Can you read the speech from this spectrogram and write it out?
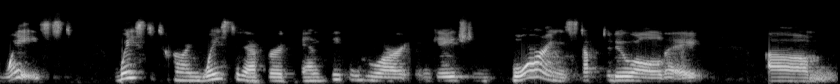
waste wasted time, wasted effort, and people who are engaged in boring stuff to do all day um,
